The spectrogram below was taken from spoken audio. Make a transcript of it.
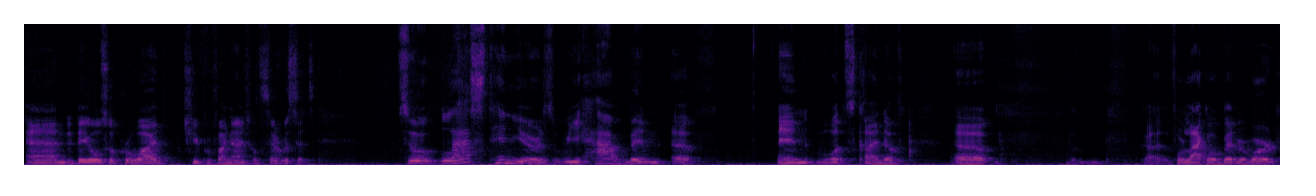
and they also provide cheaper financial services. So last ten years, we have been uh, in what's kind of, uh, for lack of a better word,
